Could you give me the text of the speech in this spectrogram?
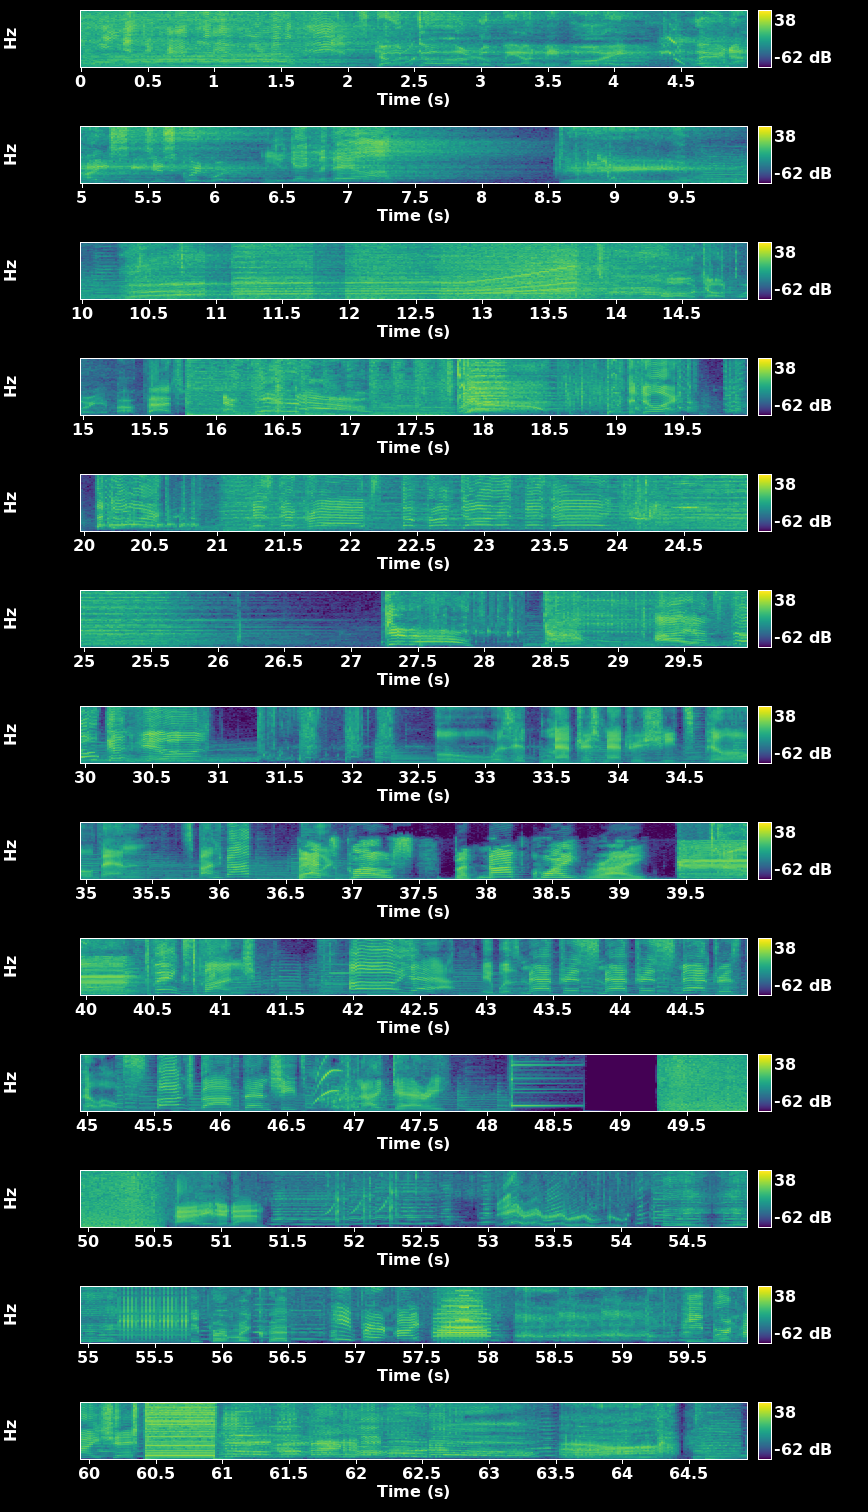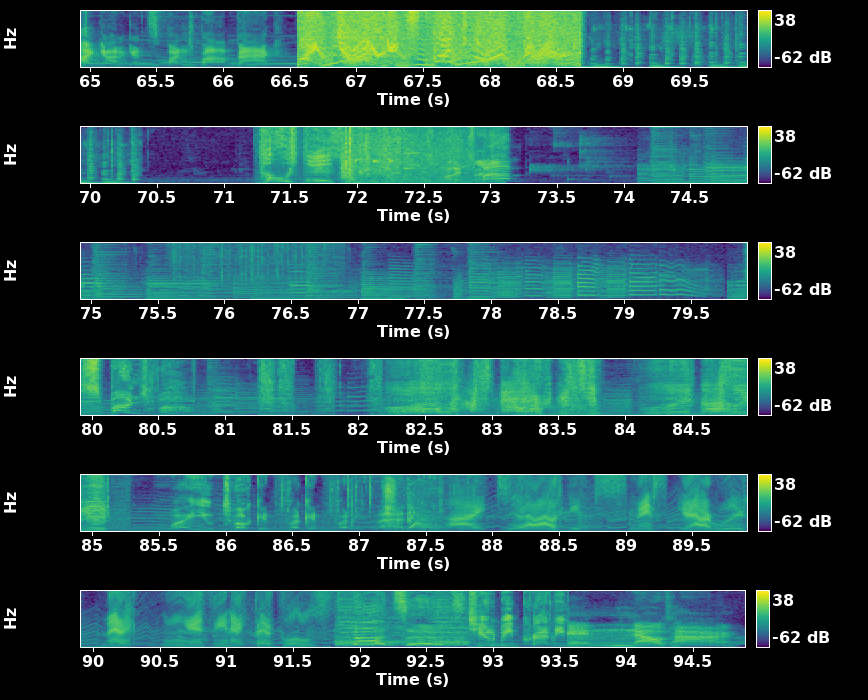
Krabs, what happened to your little hands? Don't go all loopy on me, boy! We're in the high seas is Squidward! You gave him the day off. Day... worry about that. Now get out! The door. The door! Mr. Krabs! The front door is missing! Get out! I am so confused! Oh, was it mattress, mattress, sheets, pillow, then SpongeBob? That's Or- close, but not quite right. Yeah. It was mattress, mattress, mattress, pillow. SpongeBob, then sheets. Good night, Gary. Patties are done. Hey, hey. He burnt my crab. He burnt my He burnt my shit. No, come back! Oh, no! I gotta get SpongeBob back. Toasters. SpongeBob? SpongeBob! Why are you talking fucking funny, lad? I miss your pickles. Nonsense! She'll be crabby. In no time.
